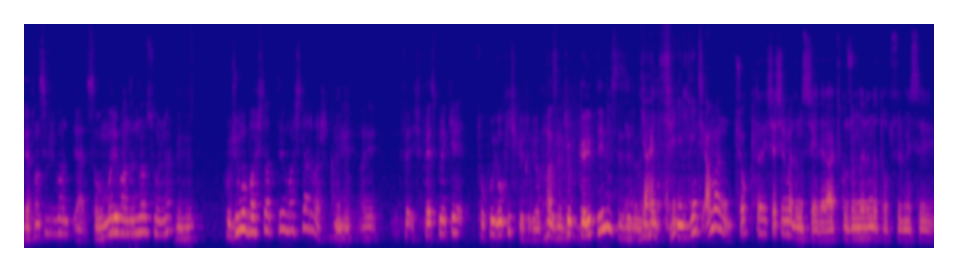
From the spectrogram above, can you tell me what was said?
defansif rebound, yani savunma reboundından sonra Hı hı. hücumu başlattığı maçlar var. Hani, Hı hı. hani fast break'e topu yok hiç götürüyor bazen. Çok garip değil mi sizce? de? Yani ilginç ama çok da şaşırmadığımız şeyler. Artık uzunların da top sürmesi,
